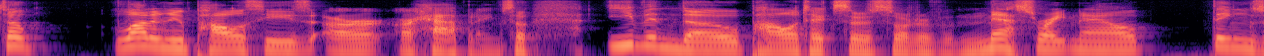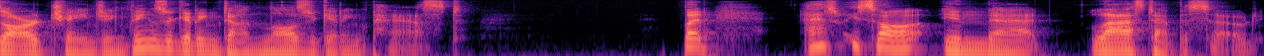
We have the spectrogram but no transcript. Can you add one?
So a lot of new policies are, are happening. So even though politics are sort of a mess right now, things are changing. Things are getting done. Laws are getting passed. But as we saw in that last episode,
